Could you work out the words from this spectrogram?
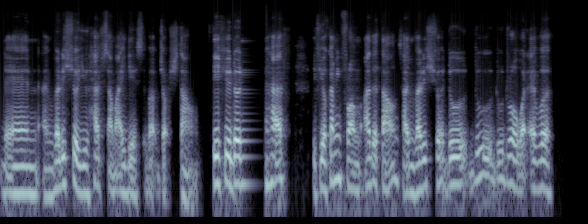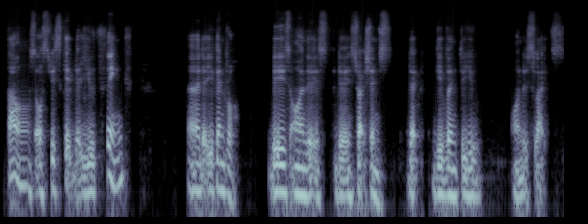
then I'm very sure you have some ideas about Georgetown. If you don't have, if you're coming from other towns, I'm very sure do do do draw whatever towns or streetscape that you think uh, that you can draw based on the, the instructions that given to you on the slides.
